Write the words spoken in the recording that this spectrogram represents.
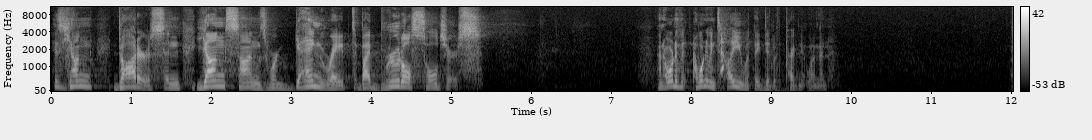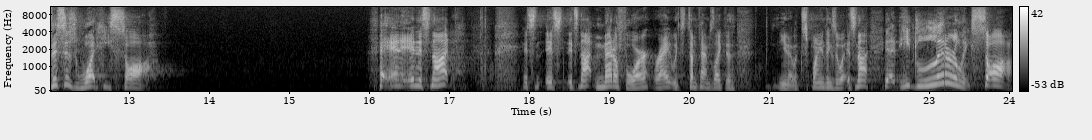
his young daughters and young sons were gang raped by brutal soldiers. And I won't, even, I won't even tell you what they did with pregnant women. This is what he saw. And, and it's not, it's, it's, it's not metaphor, right? We sometimes like to, you know, explain things away. It's not, he literally saw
